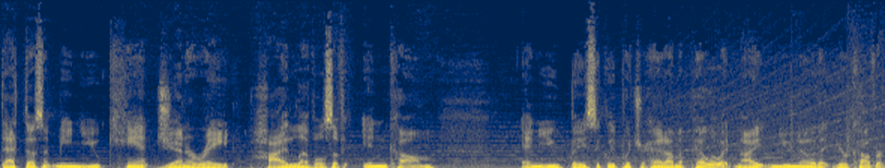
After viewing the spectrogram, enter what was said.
That doesn't mean you can't generate high levels of income. And you basically put your head on the pillow at night and you know that you're covered.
